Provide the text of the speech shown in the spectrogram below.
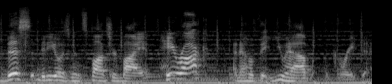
This video has been sponsored by Payroc, and I hope that you have a great day.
